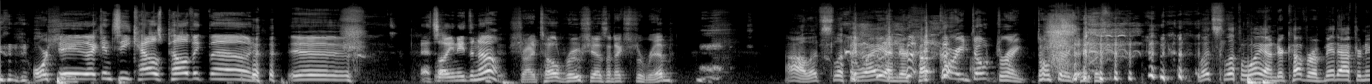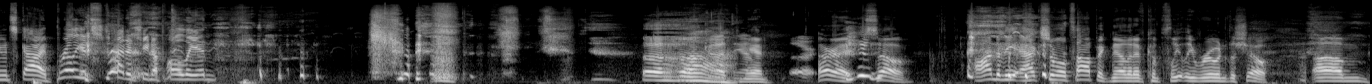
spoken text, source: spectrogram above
or she? Ew, I can see Cal's pelvic bone. Yeah. That's all you need to know. Should I tell Rue she has an extra rib? Ah, let's slip away under co- Corey, don't drink. Don't drink. let's slip away under cover of mid-afternoon sky. Brilliant strategy, Napoleon. Oh, God damn. Man. All right, so on to the actual topic now that I've completely ruined the show. Um,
